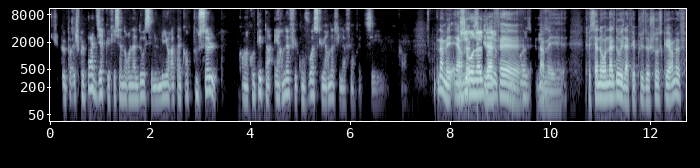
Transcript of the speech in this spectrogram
tu peux pas, je peux pas dire que Cristiano Ronaldo c'est le meilleur attaquant tout seul quand à côté tu as R9 et qu'on voit ce que R9 il a fait en fait. C'est Non, mais Je dis R9, ce Ronaldo qu'il est a fait. plus- Non, mais Cristiano Ronaldo, il a fait plus de choses que R9.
